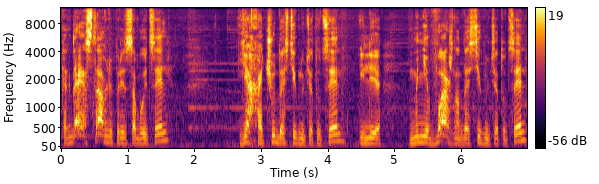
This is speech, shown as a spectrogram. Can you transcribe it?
когда я ставлю перед собой цель, я хочу достигнуть эту цель или мне важно достигнуть эту цель,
